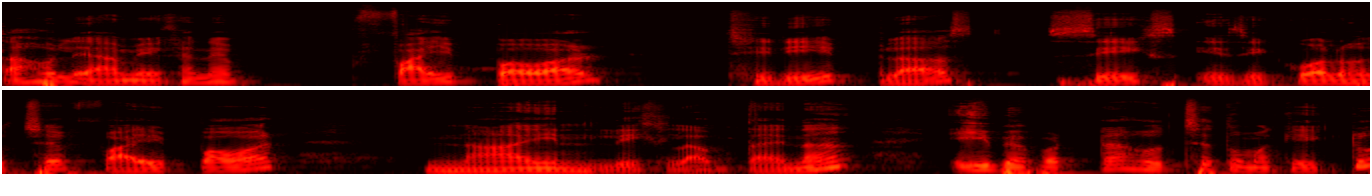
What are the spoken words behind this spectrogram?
তাহলে আমি এখানে five power three plus six is equal হচ্ছে ফাইভ পাওয়ার নাইন লিখলাম, তাই না? এই ব্যাপারটা হচ্ছে তোমাকে একটু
